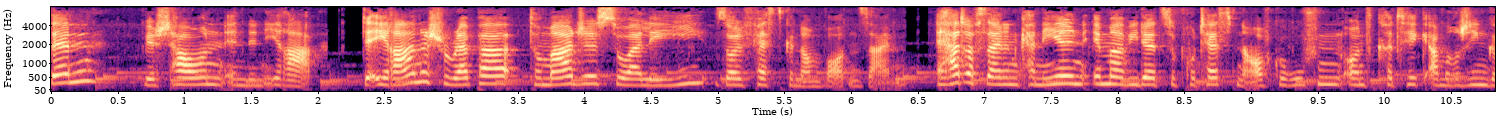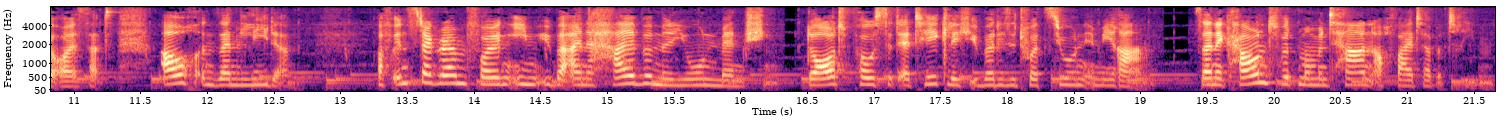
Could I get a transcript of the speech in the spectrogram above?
denn wir schauen in den Iran. Der iranische Rapper Tomaje Soalehi soll festgenommen worden sein. Er hat auf seinen Kanälen immer wieder zu Protesten aufgerufen und Kritik am Regime geäußert, auch in seinen Liedern. Auf Instagram folgen ihm über eine halbe Million Menschen. Dort postet er täglich über die Situation im Iran. Sein Account wird momentan auch weiter betrieben.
